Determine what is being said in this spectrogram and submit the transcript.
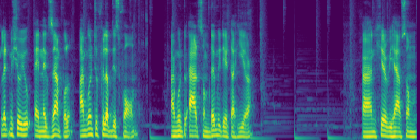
Let me show you an example. I'm going to fill up this form. I'm going to add some dummy data here. And here we have some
